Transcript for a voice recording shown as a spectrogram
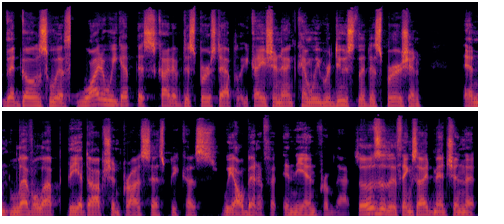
that goes with why do we get this kind of dispersed application and can we reduce the dispersion and level up the adoption process because we all benefit in the end from that. So those are the things I'd mention that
